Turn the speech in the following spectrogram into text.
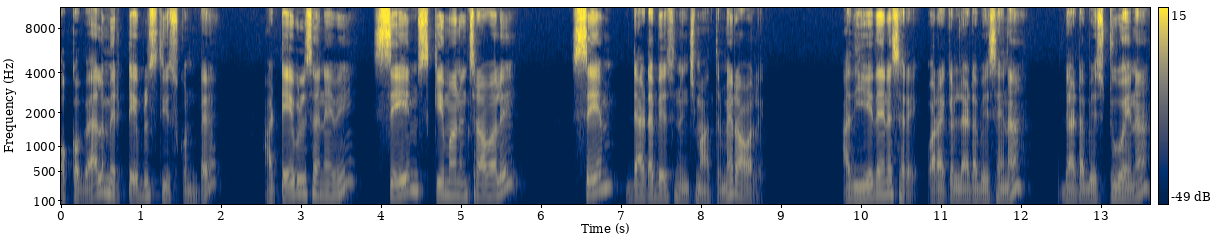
ఒకవేళ మీరు టేబుల్స్ తీసుకుంటే ఆ టేబుల్స్ అనేవి సేమ్ స్కీమా నుంచి రావాలి సేమ్ డేటాబేస్ నుంచి మాత్రమే రావాలి. అది ఏదైనా సరే ఒరాకిల్ డేటాబేస్ అయినా డేటాబేస్ టూ అయినా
